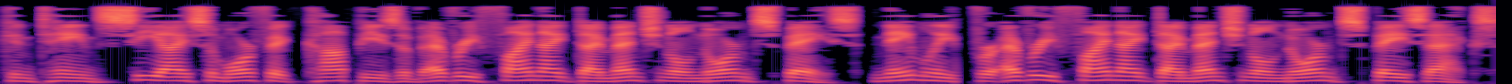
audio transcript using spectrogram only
contains C isomorphic copies of every finite-dimensional normed space, namely, for every finite-dimensional normed space X,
